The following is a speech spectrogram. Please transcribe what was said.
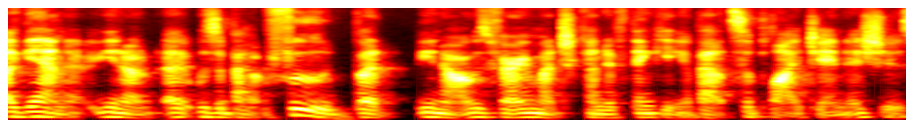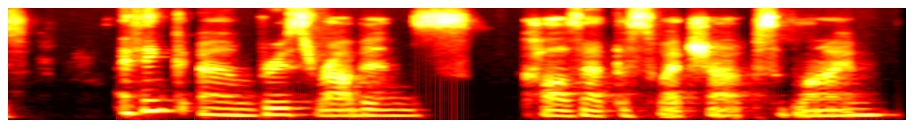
Again you know it was about food but you know i was very much kind of thinking about supply chain issues. I think um, bruce robbins calls that the sweatshop sublime.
